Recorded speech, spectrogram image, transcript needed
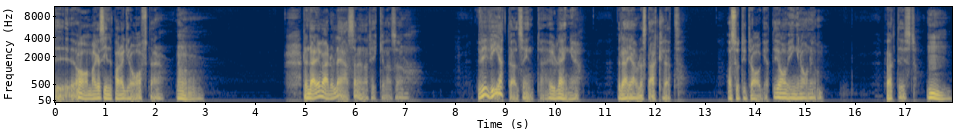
eh, ja, magasinet Paragraf där. Mm. Den där är värd att läsa den artikeln alltså. Vi vet alltså inte hur länge det där jävla stacklet har suttit draget. Det har vi ingen aning om. Faktiskt. Mm.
